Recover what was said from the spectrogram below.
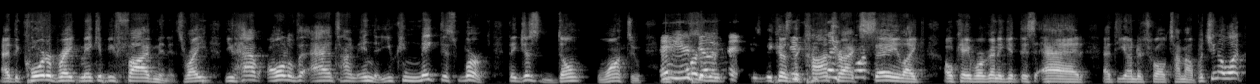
At the quarter break, make it be five minutes, right? You have all of the ad time in there. You can make this work. They just don't want to. And hey, here's the other thing. Is because if the contracts say, like, okay, we're going to get this ad at the under 12 timeout. But you know what?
